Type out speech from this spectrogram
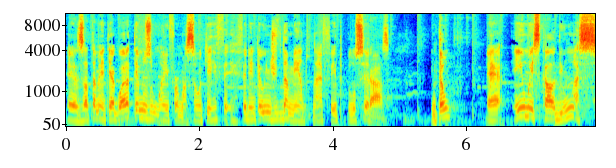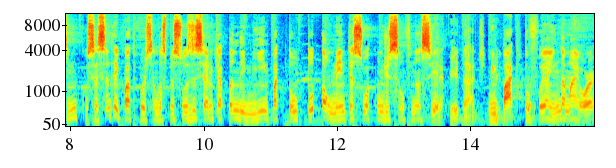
É, exatamente. E agora temos uma informação aqui referente ao endividamento, né, feito pelo Serasa. Então, é, em uma escala de 1 a 5, 64% das pessoas disseram que a pandemia impactou totalmente a sua condição financeira. Verdade. O impacto foi ainda maior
